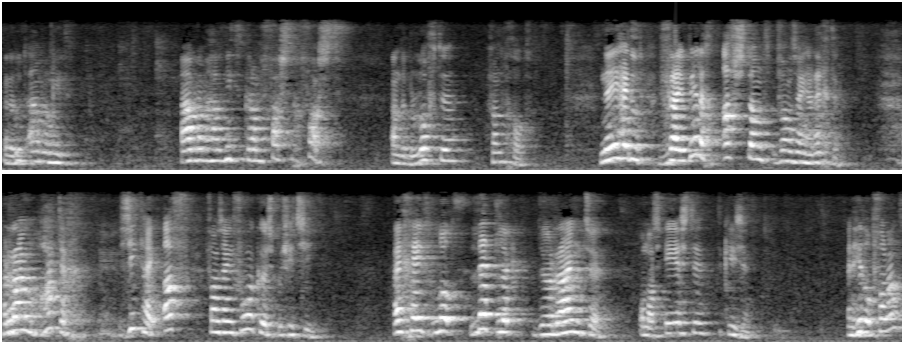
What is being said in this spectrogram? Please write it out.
En dat doet Abraham niet. Abraham houdt niet krampvastig vast aan de belofte van God. Nee, hij doet vrijwillig afstand van zijn rechten. Ruimhartig ziet hij af van zijn voorkeurspositie. Hij geeft Lot letterlijk de ruimte om als eerste te kiezen. En heel opvallend,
